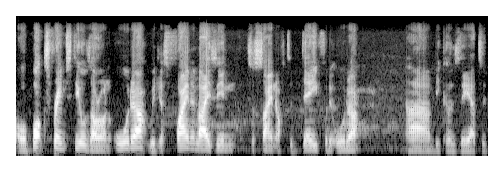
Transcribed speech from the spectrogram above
Our box frame steels are on order. We're just finalizing to sign off today for the order um, because they had to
